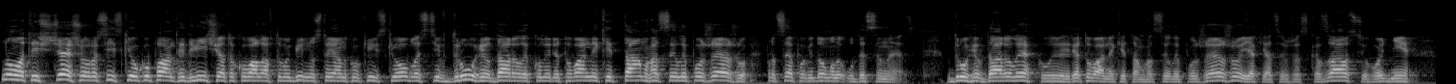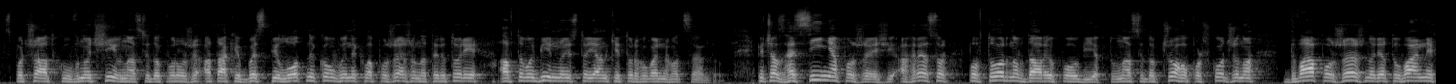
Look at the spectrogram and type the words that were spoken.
Ну от і ще що російські окупанти двічі атакували автомобільну стоянку у Київській області. Вдруге вдарили, коли рятувальники там гасили пожежу. Про це повідомили у ДСНС. Вдруге вдарили, коли рятувальники там гасили пожежу. Як я це вже сказав, сьогодні спочатку вночі, внаслідок ворожої атаки безпілотником, виникла пожежа на території автомобільної стоянки торговельного центру. Під час гасіння пожежі агресор повторно вдарив по об'єкту, внаслідок чого пошкоджено два пожежно-рятувальних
